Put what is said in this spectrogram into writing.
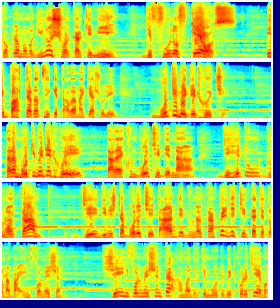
ডক্টর মোহাম্মদ ইউনুস সরকারকে নিয়ে যে ফুল অফ কেয়স এই বার্তাটা থেকে তারা নাকি আসলে মোটিভেটেড হয়েছে। তারা মোটিভেটেড হয়ে তারা এখন বলছে যে, না, যেহেতু ডোনাল্ড ট্রাম্প যে জিনিসটা বলেছে, তার যে ডোনাল্ড ট্রাম্পের যে চিন্তা চেতনা বা ইনফরমেশন সেই ইনফরমেশনটা আমাদেরকে মোটিভেট করেছে এবং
